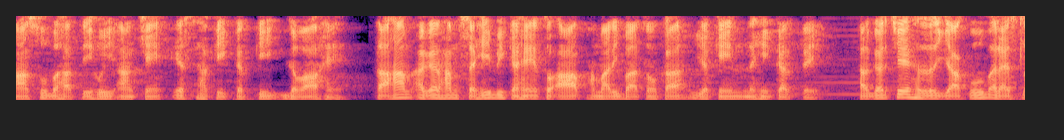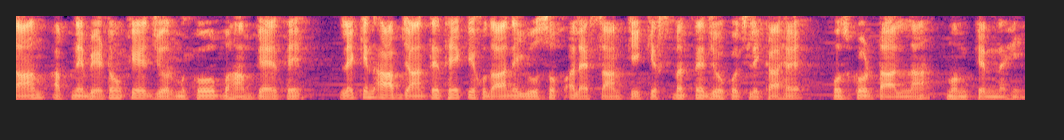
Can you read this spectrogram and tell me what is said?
आँसू बहाती हुई आँखें इस हकीकत की गवाह हैं। ताहम अगर हम सही भी कहें तो आप हमारी बातों का यकीन नहीं करते। अगरचे हज़रत याकूब अलैहिस्सलाम अपने बेटों के जुर्म को भाम गए थे, लेकिन आप जानते थे कि खुदा ने यूसुफ अलैहिस्सलाम की किस्मत में जो कुछ लिखा है, उसको टालना मुमकिन नहीं।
